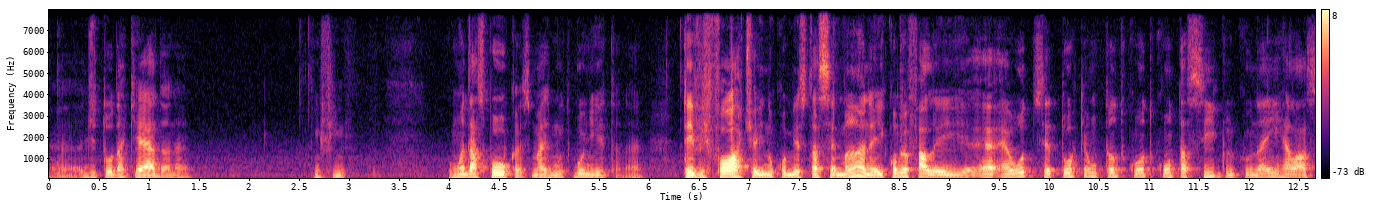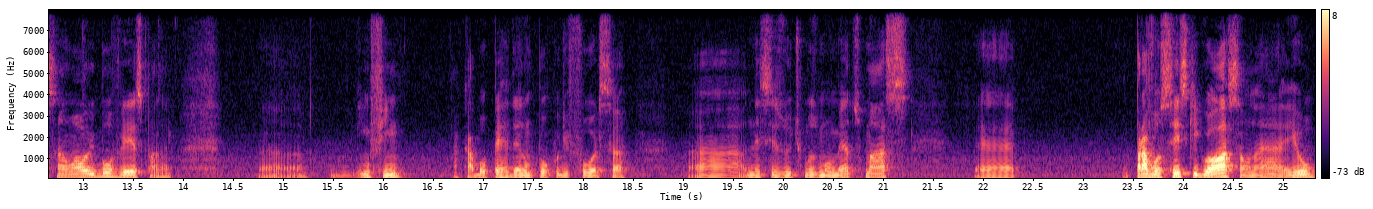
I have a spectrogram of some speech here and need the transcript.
uh, de toda a queda, né? Enfim, uma das poucas, mas muito bonita, né? Teve forte aí no começo da semana e, como eu falei, é, é outro setor que é um tanto quanto contracíclico, né, em relação ao Ibovespa, né? Uh, enfim, acabou perdendo um pouco de força uh, nesses últimos momentos, mas é, para vocês que gostam, né, eu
